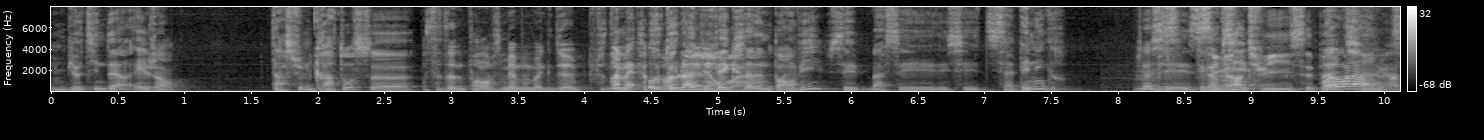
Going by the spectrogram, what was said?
une bio Tinder, et genre, t'insultes gratos. euh, Ça donne pas envie, même au mec de plus Non, d'un mais mètre 80 au-delà du fait que ça donne pas envie, c'est, bah, c'est, c'est- ça dénigre. C'est, gratuit, c'est pas. Ouais, voilà.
